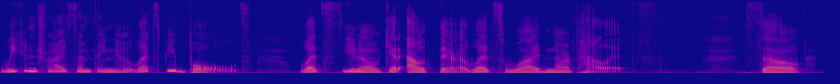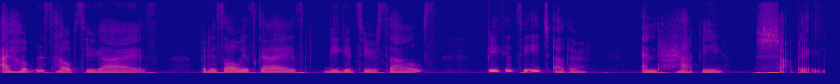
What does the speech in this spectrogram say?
we can try something new. Let's be bold. Let's, you know, get out there. Let's widen our palates. So I hope this helps you guys. But as always, guys, be good to yourselves, be good to each other, and happy shopping.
